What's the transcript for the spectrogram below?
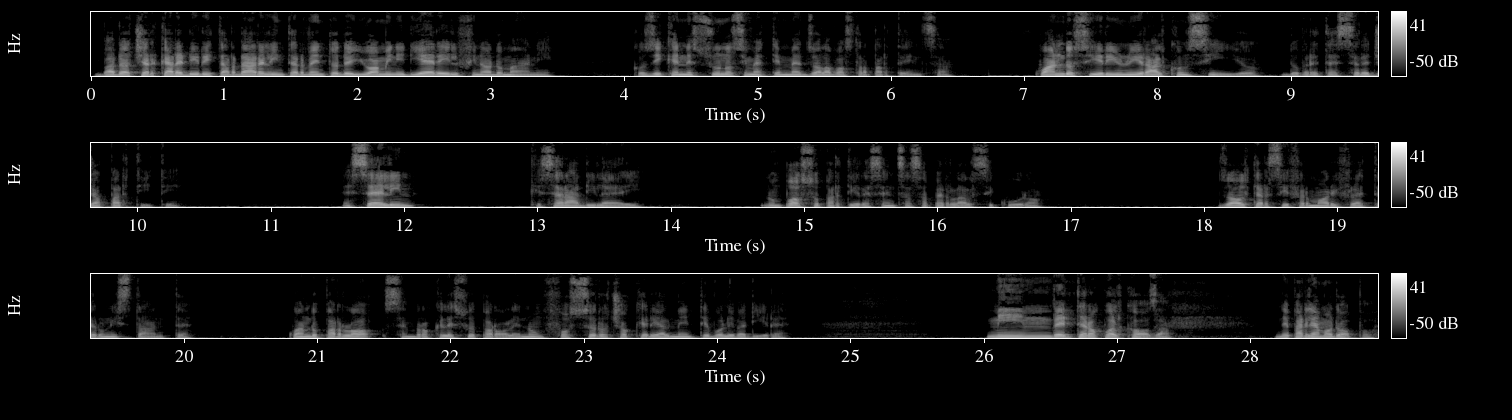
Vado a cercare di ritardare l'intervento degli uomini di Ereil fino a domani, così che nessuno si mette in mezzo alla vostra partenza. Quando si riunirà il consiglio, dovrete essere già partiti. E Selin? Che sarà di lei? Non posso partire senza saperla al sicuro. Zolter si fermò a riflettere un istante. Quando parlò, sembrò che le sue parole non fossero ciò che realmente voleva dire. Mi inventerò qualcosa. Ne parliamo dopo.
